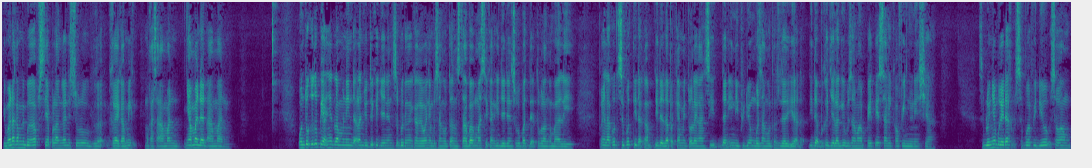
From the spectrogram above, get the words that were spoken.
Di mana kami berharap setiap pelanggan di seluruh gerai kami merasa aman, nyaman dan aman. Untuk itu pihaknya telah menindaklanjuti kejadian tersebut dengan karyawan yang bersangkutan. Starbucks memastikan kejadian serupa tidak terulang kembali. Perilaku tersebut tidak tidak dapat kami toleransi dan individu yang bersangkutan sudah tidak, tidak bekerja lagi bersama PT Sari Coffee Indonesia. Sebelumnya beredar sebuah video seorang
